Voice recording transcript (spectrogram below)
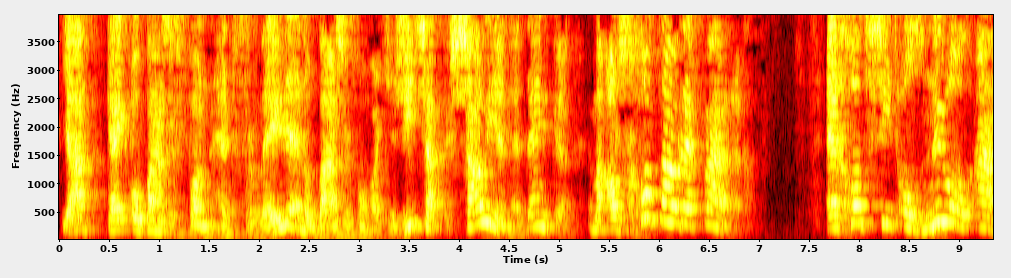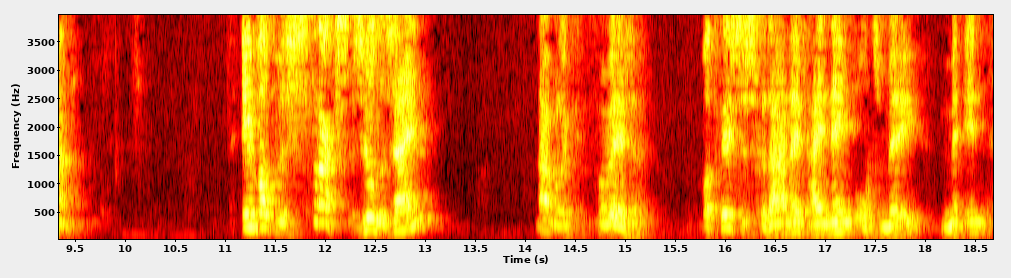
Ja, kijk, op basis van het verleden en op basis van wat je ziet, zou, zou je het denken. Maar als God nou rechtvaardigt, en God ziet ons nu al aan, in wat we straks zullen zijn, namelijk vanwege wat Christus gedaan heeft, hij neemt ons mee in,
